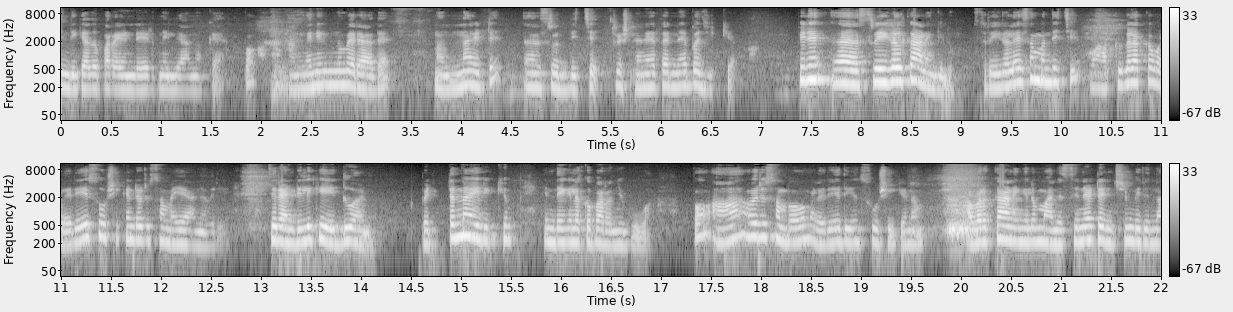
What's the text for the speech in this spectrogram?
ചിന്തിക്കാതെ പറയേണ്ടിയിരുന്നില്ല എന്നൊക്കെ. അപ്പോൾ അങ്ങനെയൊന്നും വരാതെ നന്നായിട്ട് ശ്രദ്ധിച്ച് കൃഷ്ണനെ തന്നെ ഭജിക്കുക. പിന്നെ സ്ത്രീകൾക്കാണെങ്കിലും സ്ത്രീകളെ സംബന്ധിച്ച് വാക്കുകളൊക്കെ വളരെ സൂക്ഷിക്കേണ്ട ഒരു സമയമാണ് അവർ രണ്ടിൽ കേതുവാണ്. പെട്ടെന്നായിരിക്കും എന്തെങ്കിലുമൊക്കെ പറഞ്ഞു പോവുക. അപ്പോൾ ആ ഒരു സംഭവം വളരെയധികം സൂക്ഷിക്കണം. അവർക്കാണെങ്കിലും മനസ്സിനെ ടെൻഷൻ വരുന്ന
